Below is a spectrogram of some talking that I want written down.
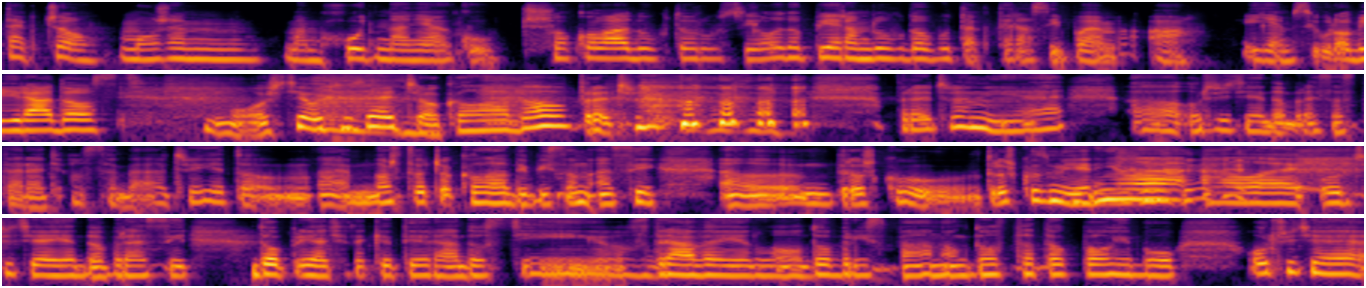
Tak čo, môžem, mám chuť na nejakú čokoládu, ktorú si odopieram dlhú dobu, tak teraz si poviem, a idem si urobiť radosť. Môžete určite aj čokoládou, prečo, prečo nie? Určite je dobre sa starať o seba. Či je to množstvo čokolády, by som asi trošku, trošku zmiernila, ale určite je dobré si dopriať také tie radosti, zdravé jedlo, dobrý spánok, dostatok pohybu. Určite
